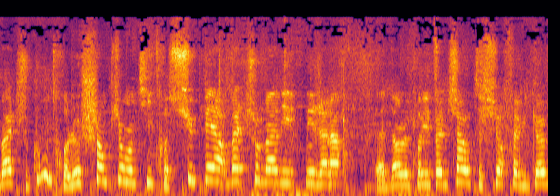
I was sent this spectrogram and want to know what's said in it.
match contre le champion en titre. Super Macho Man est déjà là dans le premier punch out sur Famicom.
